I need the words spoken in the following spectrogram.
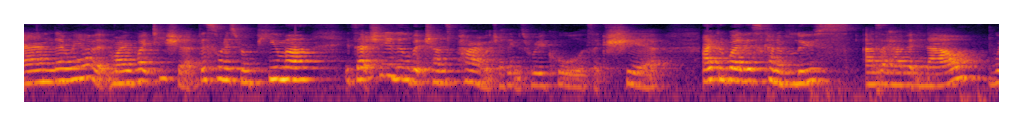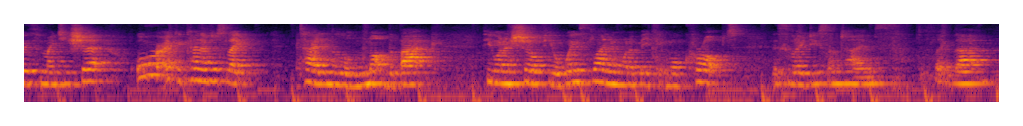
And there we have it, my white t-shirt. This one is from Puma. It's actually a little bit transparent, which I think is really cool. It's like sheer. I could wear this kind of loose as I have it now with my t-shirt, or I could kind of just like tie it in a little knot at the back. If you want to show off your waistline and want to make it more cropped, this is what I do sometimes, just like that.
